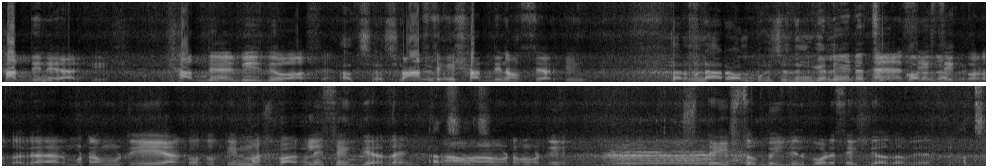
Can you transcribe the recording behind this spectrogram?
সাত দিনের আর কি। সাত দিনের বীজ দেওয়া আছে। আচ্ছা আচ্ছা পাঁচ থেকে সাত দিন হচ্ছে আর কি। তার মানে আর অল্প কিছুদিন গেলে এটা চেক হ্যাঁ করা চেক করা যাবে। আর মোটামুটি আর কত তিন মাস পার হলেই চেক দেওয়া যায়। আচ্ছা, আচ্ছা। মোটামুটি তেইশ চব্বিশ দিন পরে চেক দেওয়া যাবে আর কি। আচ্ছা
